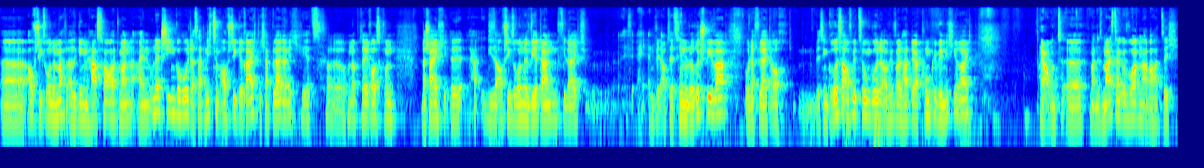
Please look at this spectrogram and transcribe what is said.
äh, Aufstiegsrunde macht. Also gegen den HSV hat man einen Unentschieden geholt. Das hat nicht zum Aufstieg gereicht. Ich habe leider nicht jetzt äh, 100% rausgefunden. Wahrscheinlich äh, diese Aufstiegsrunde wird dann vielleicht, äh, entweder ob es jetzt Hin- oder Rückspiel war oder vielleicht auch ein bisschen größer aufgezogen wurde. Auf jeden Fall hat der Punktgewinn nicht gereicht. Ja, und äh, man ist Meister geworden, aber hat sich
